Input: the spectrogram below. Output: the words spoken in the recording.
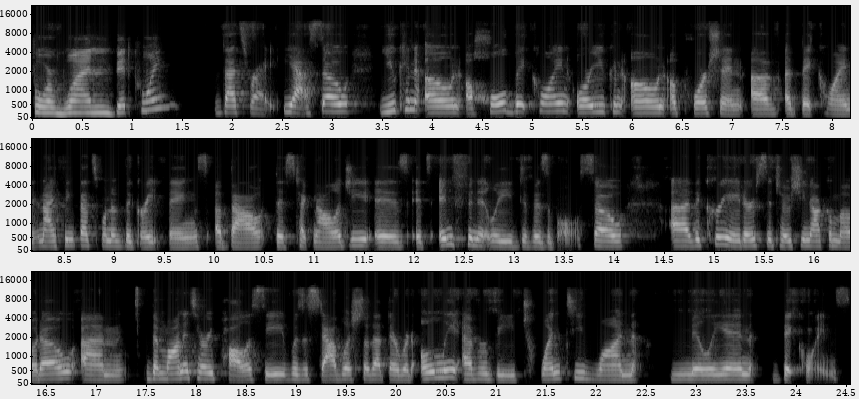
for one Bitcoin? That's right. Yeah. So you can own a whole Bitcoin or you can own a portion of a Bitcoin. And I think that's one of the great things about this technology is it's infinitely divisible. So uh, the creator Satoshi Nakamoto, um, the monetary policy was established so that there would only ever be 21 million bitcoins.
